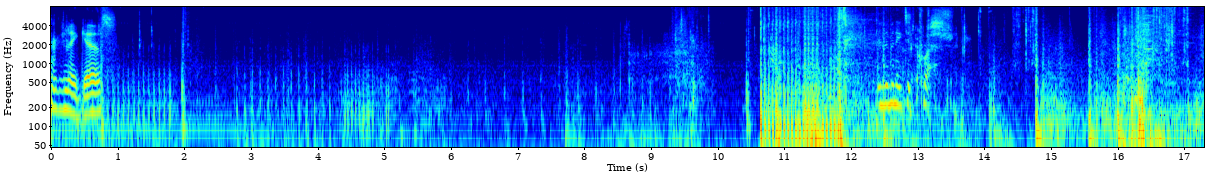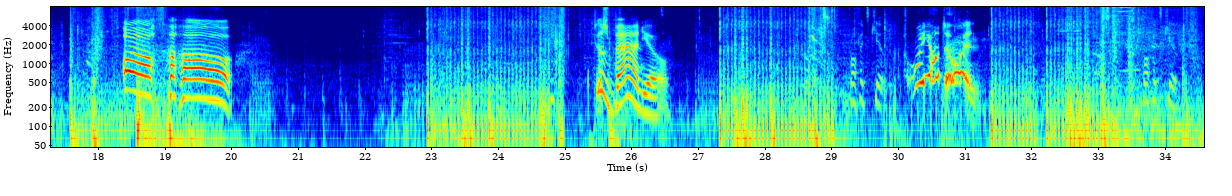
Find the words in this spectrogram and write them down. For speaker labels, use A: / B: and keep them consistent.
A: I mean, I guess.
B: Eliminated crash.
A: Oh! Ho, ho! Feels bad, yo.
B: Prophet kill.
A: What are y'all doing?
B: Prophet kill.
